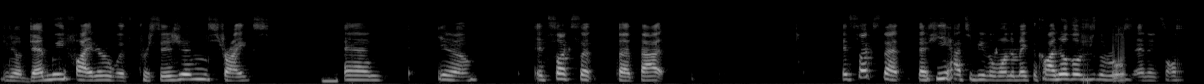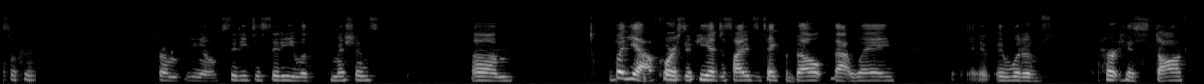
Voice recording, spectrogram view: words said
you know, deadly fighter with precision strikes, and you know, it sucks that that that it sucks that that he had to be the one to make the call. I know those are the rules, and it's also from you know city to city with commissions. Um, but yeah, of course, if he had decided to take the belt that way, it, it would have hurt his stock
